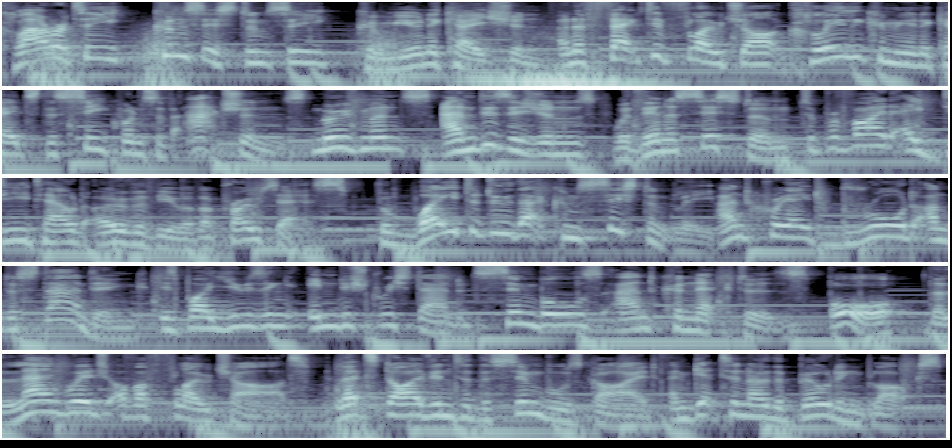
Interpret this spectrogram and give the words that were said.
Clarity, consistency, communication. An effective flowchart clearly communicates the sequence of actions, movements, and decisions within a system to provide a detailed overview of a process. The way to do that consistently and create broad understanding is by using industry standard symbols and connectors, or the language of a flowchart. Let's dive into the symbols guide and get to know the building blocks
